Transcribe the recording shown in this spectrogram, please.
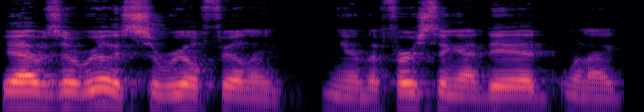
Yeah, it was a really surreal feeling. You know, the first thing I did when I,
